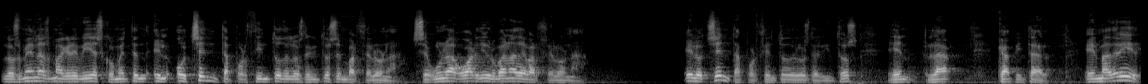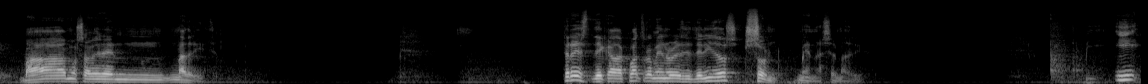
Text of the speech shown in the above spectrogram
Los menas magrebíes cometen el 80% de los delitos en Barcelona, según la Guardia Urbana de Barcelona el 80% de los delitos en la capital. En Madrid, vamos a ver en Madrid. Tres de cada cuatro menores detenidos son menas en Madrid. Y,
